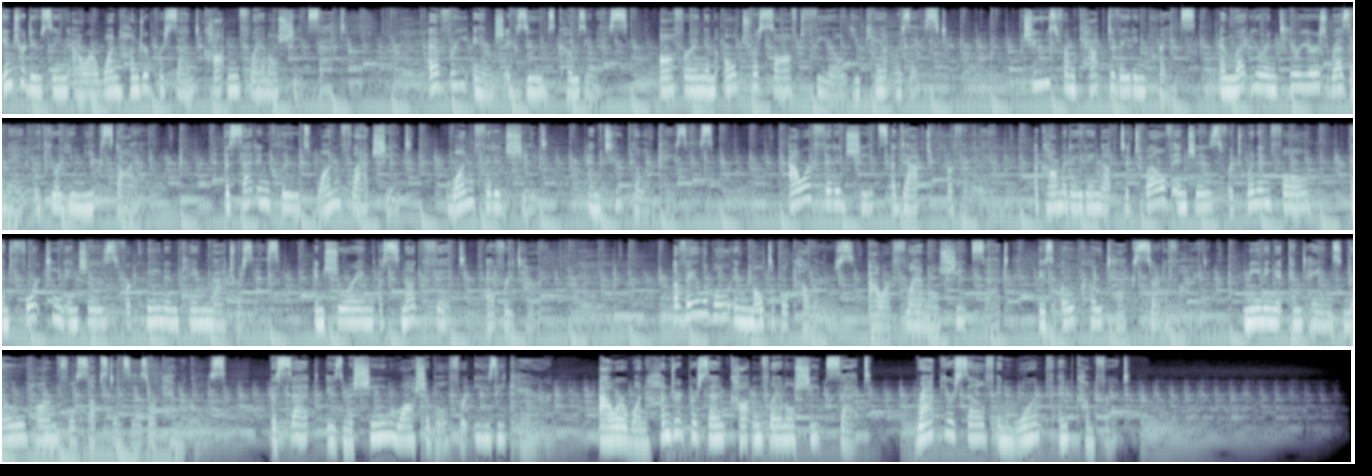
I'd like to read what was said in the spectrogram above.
Introducing our 100% cotton flannel sheet set. Every inch exudes coziness, offering an ultra soft feel you can't resist. Choose from captivating prints and let your interiors resonate with your unique style. The set includes one flat sheet, one fitted sheet, and two pillowcases. Our fitted sheets adapt perfectly, accommodating up to 12 inches for twin and full and 14 inches for queen and king mattresses, ensuring a snug fit every time. Available in multiple colors, our flannel sheet set is OEKO-TEX certified, meaning it contains no harmful substances or chemicals. The set is machine washable for easy care. Our 100% cotton flannel sheet set. Wrap yourself in warmth and comfort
